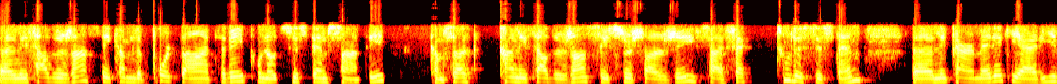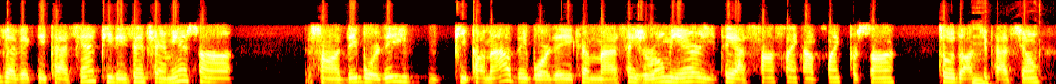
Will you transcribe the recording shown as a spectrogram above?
euh, les salles d'urgence, c'est comme le porte d'entrée pour notre système santé. Comme ça, quand les salles d'urgence sont surchargées, ça affecte tout le système. Euh, les paramédics ils arrivent avec des patients, puis les infirmières sont sont débordés, puis pas mal débordés. Comme à Saint-Jérôme hier, il était à 155% taux d'occupation. Mmh.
